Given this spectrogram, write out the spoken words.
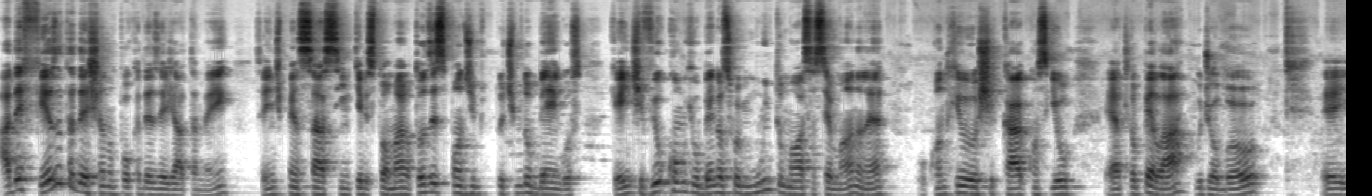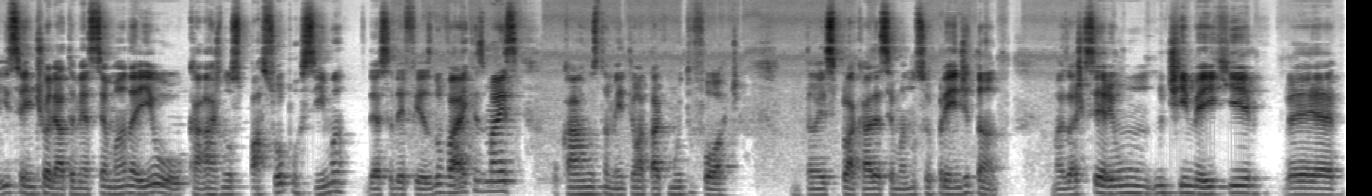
A defesa tá deixando um pouco a desejar também. Se a gente pensar assim, que eles tomaram todos esses pontos do time do Bengals, que a gente viu como que o Bengals foi muito mal essa semana, né? O quanto que o Chicago conseguiu é, atropelar o Joe Burrow. É, e se a gente olhar também a semana aí, o Cardinals passou por cima dessa defesa do Vikings, mas o Cardinals também tem um ataque muito forte. Então esse placar da semana não surpreende tanto. Mas acho que seria um, um time aí que é,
